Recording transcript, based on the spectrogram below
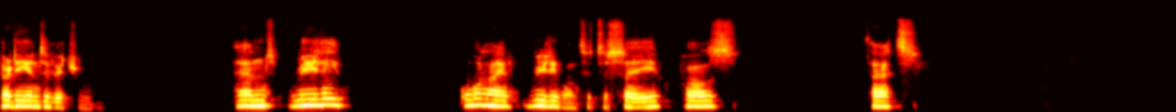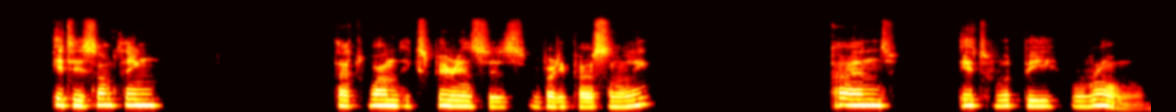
very individual. And really, all I really wanted to say was that it is something that one experiences very personally and it would be wrong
